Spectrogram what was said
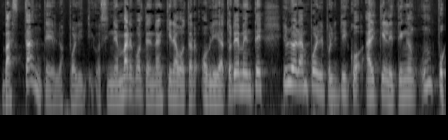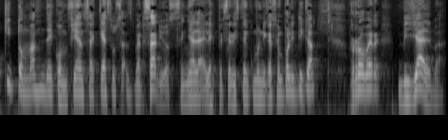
bastante de los políticos. Sin embargo, tendrán que ir a votar obligatoriamente y lo harán por el político al que le tengan un poquito más de confianza que a sus adversarios, señala el especialista en comunicación política Robert Villalba.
